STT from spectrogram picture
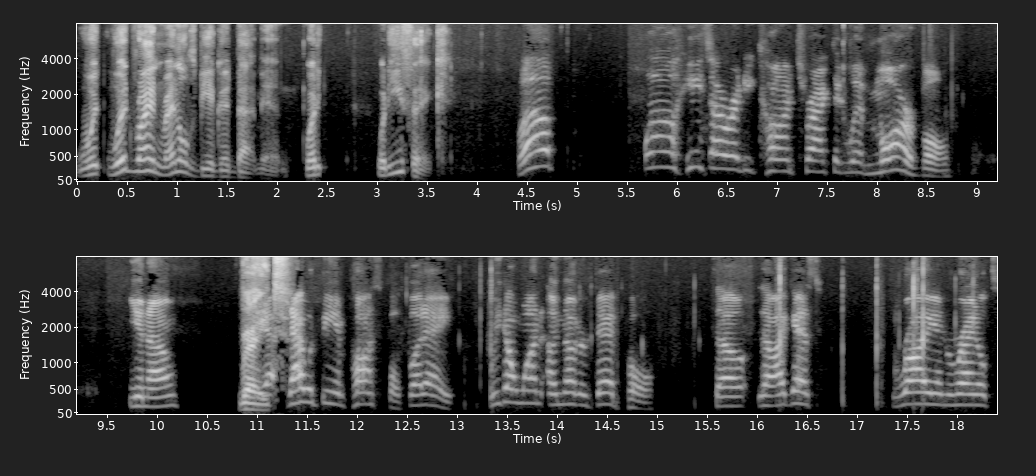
Would would Ryan Reynolds be a good Batman? What what do you think? Well, well, he's already contracted with Marvel you know? Right. That, that would be impossible. But hey, we don't want another Deadpool. So, so I guess Ryan Reynolds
